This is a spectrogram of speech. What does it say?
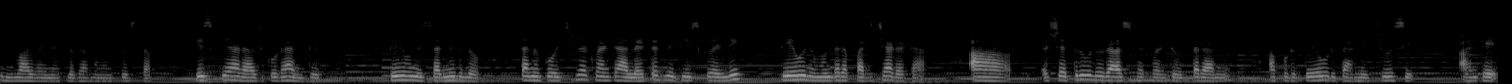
ఇన్వాల్వ్ అయినట్లుగా మనం చూస్తాం. ఇస్కియా రాజు కూడా అంతే. దేవుని సన్నిధిలో తనకు వచ్చినటువంటి ఆ లెటర్ని తీసుకువెళ్ళి దేవుని ముందర పరిచాడట. ఆ శత్రువులు రాసినటువంటి ఉత్తరాన్ని. అప్పుడు దేవుడు దాన్ని చూసి అంటే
